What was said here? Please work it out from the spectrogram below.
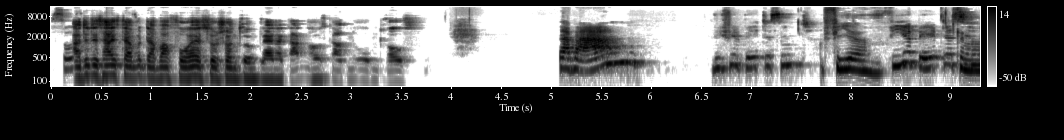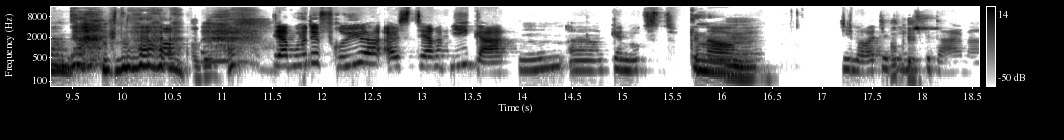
So. Also das heißt, da, da war vorher so schon so ein kleiner Krankenhausgarten oben drauf. Da waren, wie viele Beete sind? Vier. Vier Beete genau. sind da. okay. Der wurde früher als Therapiegarten äh, genutzt. Genau. Mhm. Die Leute, die okay. im Spital waren.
